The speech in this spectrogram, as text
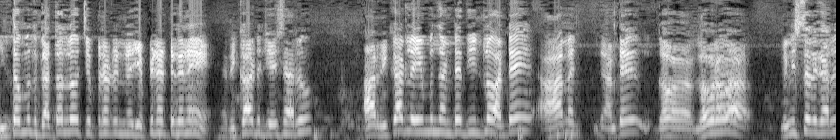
ఇంతకుముందు గతంలో చెప్పినట్టు నేను చెప్పినట్టుగానే రికార్డు చేశారు. ఆ రికార్డులో ఏముందంటే దీంట్లో అంటే ఆమె అంటే గౌ- గౌరవ మినిస్టర్ గారు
